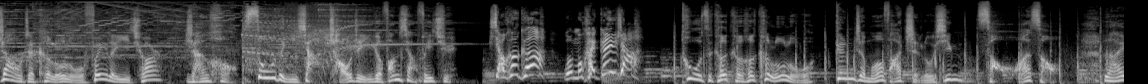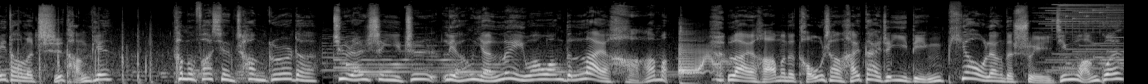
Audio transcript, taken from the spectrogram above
绕着克鲁鲁飞了一圈，然后嗖的一下朝着一个方向飞去。小可可，我们快跟上！兔子可可和克鲁鲁跟着魔法指路星走啊走，来到了池塘边。他们发现唱歌的居然是一只两眼泪汪汪的癞蛤蟆。癞蛤蟆的头上还戴着一顶漂亮的水晶王冠。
